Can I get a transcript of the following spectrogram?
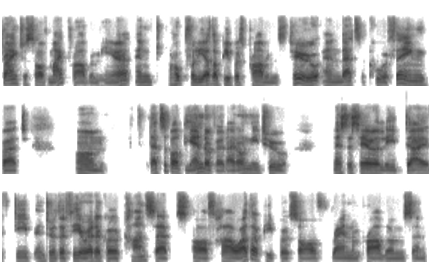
trying to solve my problem here and hopefully other people's problems too and that's a cool thing but um that's about the end of it. I don't need to necessarily dive deep into the theoretical concepts of how other people solve random problems. And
